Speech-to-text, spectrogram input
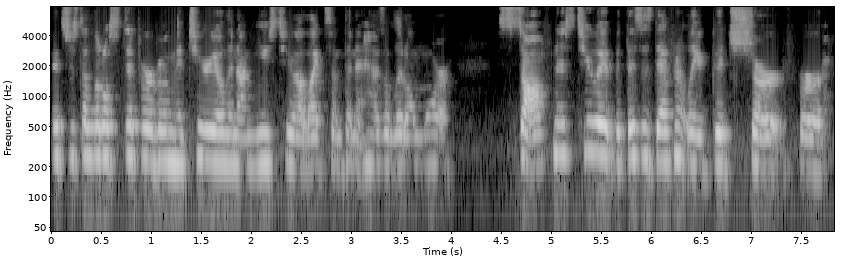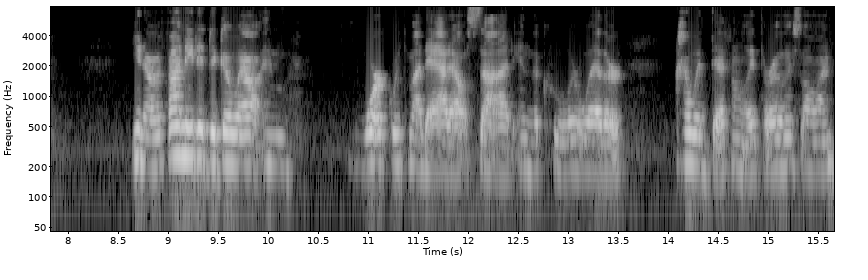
It's just a little stiffer of a material than I'm used to. I like something that has a little more softness to it, but this is definitely a good shirt for, you know, if I needed to go out and work with my dad outside in the cooler weather. I would definitely throw this on.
